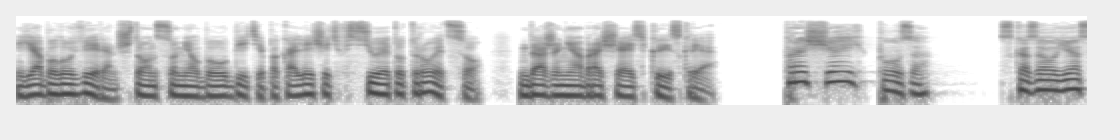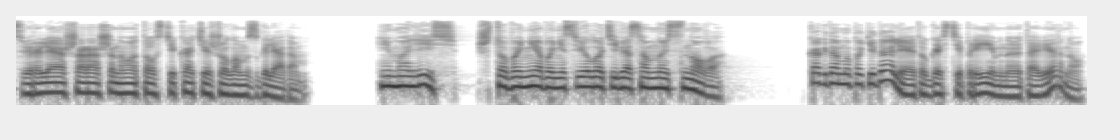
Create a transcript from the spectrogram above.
я был уверен, что он сумел бы убить и покалечить всю эту троицу, даже не обращаясь к искре. «Прощай, Пузо», — сказал я, сверляя ошарашенного толстяка тяжелым взглядом. «И молись, чтобы небо не свело тебя со мной снова». Когда мы покидали эту гостеприимную таверну,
